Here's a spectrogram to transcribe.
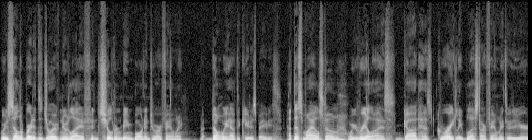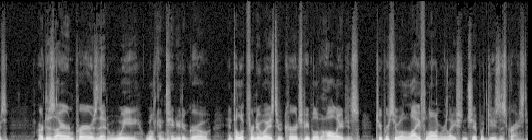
We've celebrated the joy of new life and children being born into our family. But don't we have the cutest babies? At this milestone, we realize God has greatly blessed our family through the years. Our desire and prayer is that we will continue to grow and to look for new ways to encourage people of all ages to pursue a lifelong relationship with Jesus Christ.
